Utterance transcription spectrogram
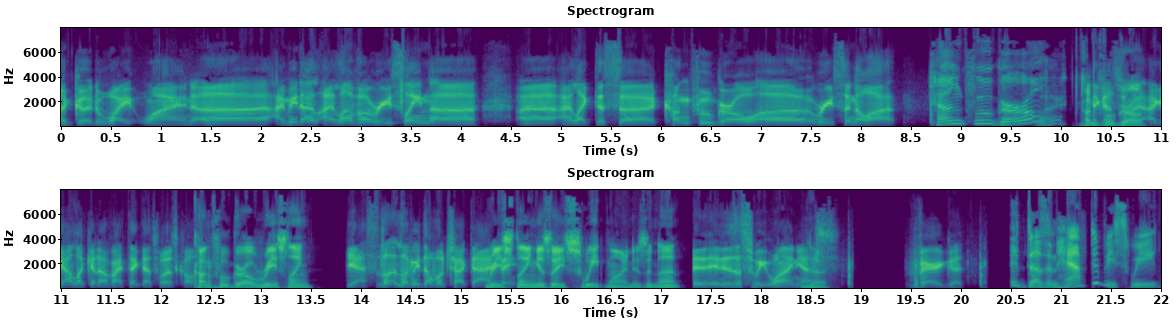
A good white wine. Uh, I mean, I, I love a Riesling. Uh, uh, I like this uh, Kung Fu Girl uh, Riesling a lot. Kung Fu Girl? I Kung Fu Girl, I, I gotta look it up. I think that's what it's called. Kung Fu Girl Riesling. yes, l- let me double check that. I think Riesling is a sweet wine, is it not? it, it is a sweet wine. Yes, very good. It doesn't have to be sweet.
